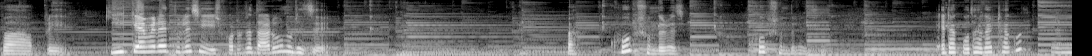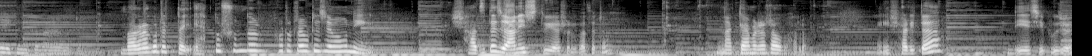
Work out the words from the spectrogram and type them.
বাপরে, কি ক্যামেরায় তুলেছিস? ফটোটা দারুণ উঠেছে। বাহ, খুব সুন্দর হয়েছে, খুব সুন্দর হয়েছে। এটা কোথাকার ঠাকুর? আমাদের এখানকার বাগানটা বাগড়াকোটারটাই এত সুন্দর ফটোটা উঠেছে মামনি। সাজতে জানিস তুই আসল কথাটা। না, ক্যামেরাটাও ভালো। এই শাড়িটা দিয়েছি পুজোয়।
